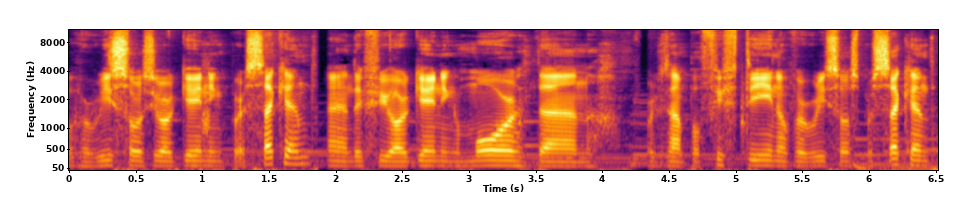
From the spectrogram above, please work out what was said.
of a resource you are gaining per second and if you are gaining more than for example 15 of a resource per second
